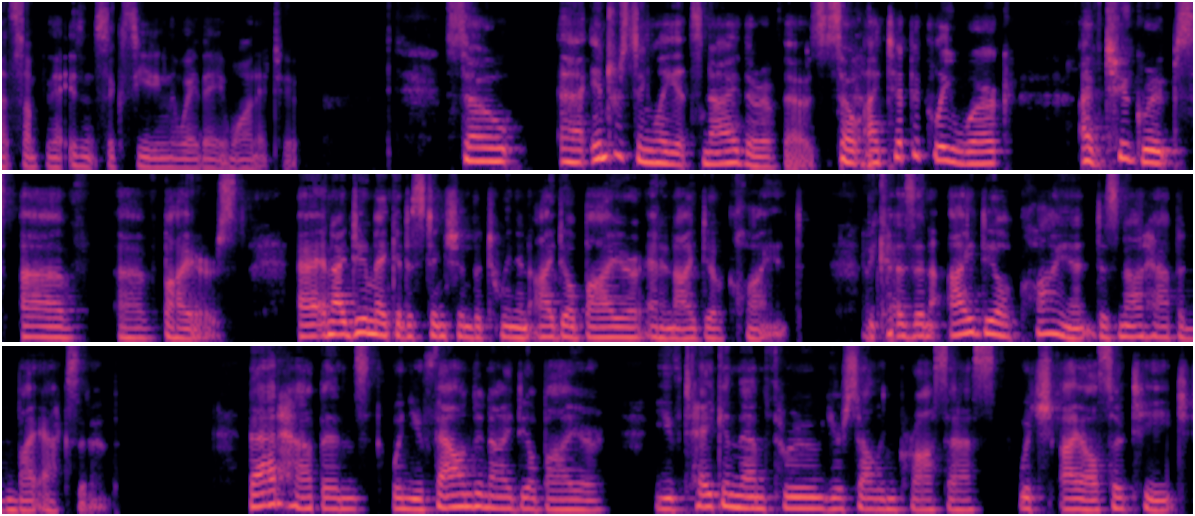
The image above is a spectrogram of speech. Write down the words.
uh, something that isn't succeeding the way they want it to? So uh, interestingly it's neither of those. So i typically work i have two groups of of buyers uh, and i do make a distinction between an ideal buyer and an ideal client okay. because an ideal client does not happen by accident that happens when you found an ideal buyer, you've taken them through your selling process, which I also teach.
